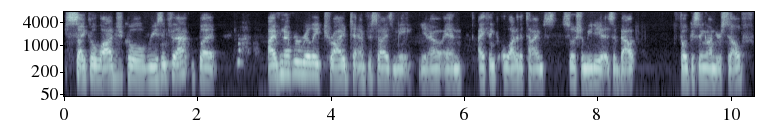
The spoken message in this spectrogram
psychological reason for that, but I've never really tried to emphasize me, you know, and I think a lot of the times social media is about focusing on yourself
